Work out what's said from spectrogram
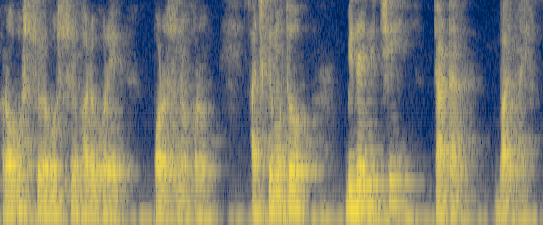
আর অবশ্যই অবশ্যই ভালো করে পড়াশোনা করো। আজকের মতো বিদায় নিচ্ছি, টাটা, বাই বাই।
